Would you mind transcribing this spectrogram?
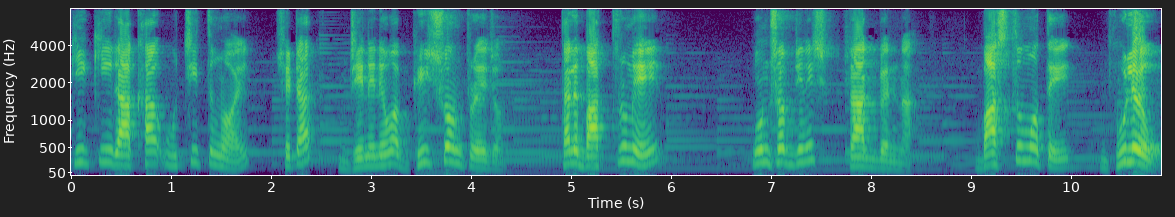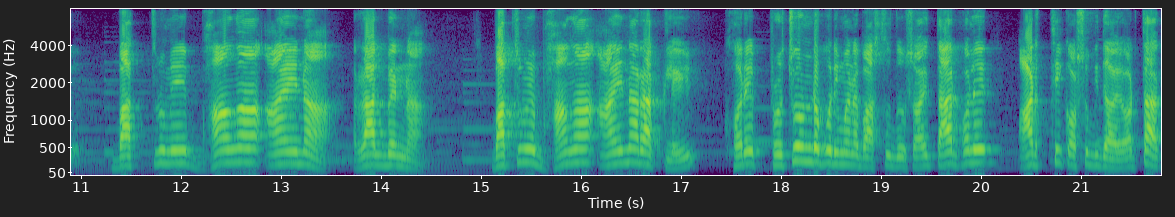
কি কি রাখা উচিত নয়, সেটা জেনে নেওয়া ভীষণ প্রয়োজন। তাহলে বাথরুমে কোন সব জিনিস রাখবেন না? বাস্তুমতে ভুলেও বাথরুমে ভাঙা আয়না রাখবেন না। বাথরুমে ভাঙা আয়না রাখলে ঘরে প্রচণ্ড পরিমাণে বাস্তুদোষ হয়, তার ফলে আর্থিক অসুবিধা হয়। অর্থাৎ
